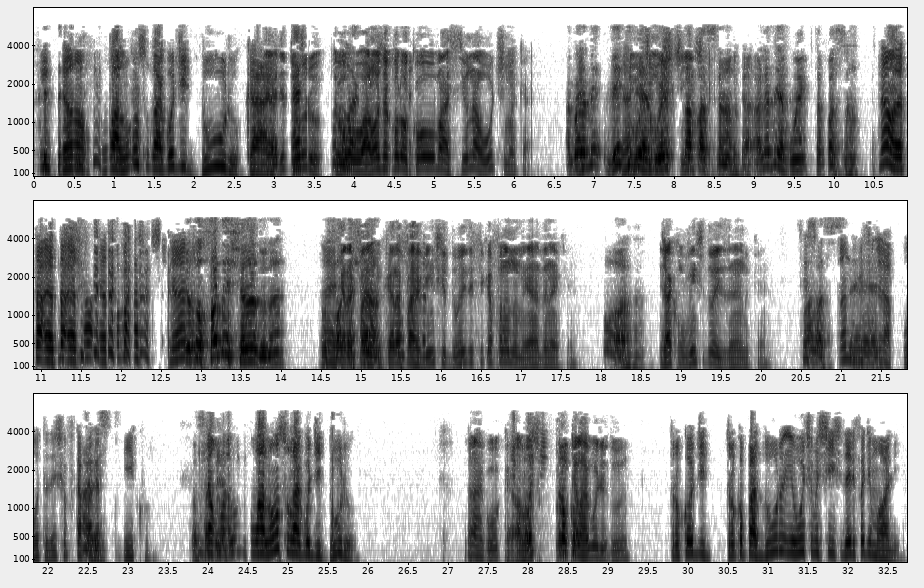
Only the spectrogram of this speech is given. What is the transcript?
Então, o Alonso largou de duro, cara. É, de duro. É, o, o Alonso já colocou o macio na última, cara. Agora vê, vê que é. vergonha que tu tá passando, cara. Olha a vergonha que tu tá passando. Não, eu, tá, eu, tá, eu, tá, eu tava raciocinando. Eu tô só deixando, né? Tô é, só o, cara faz, o cara faz 22 e fica falando merda, né, cara? Porra. Já com 22 anos, cara. Vocês Fala falando de filho da puta, deixa eu ficar ah, pagando isso... mico. Então, o Alonso largou de duro. Largou, cara. O Alonso trocou, largou de duro. Trocou, de, trocou pra duro e o último stint dele foi de mole.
